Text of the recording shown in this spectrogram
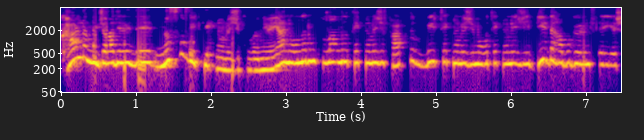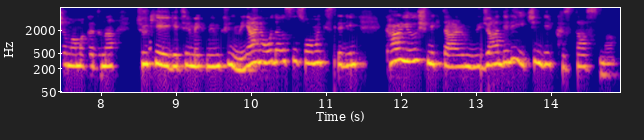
karla mücadelede nasıl bir teknoloji kullanıyor? Yani onların kullandığı teknoloji farklı bir teknoloji mi? O teknolojiyi bir daha bu görüntüleri yaşamamak adına Türkiye'ye getirmek mümkün mü? Yani orada asıl sormak istediğim kar yağış miktarı mücadele için bir kıstas mı?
